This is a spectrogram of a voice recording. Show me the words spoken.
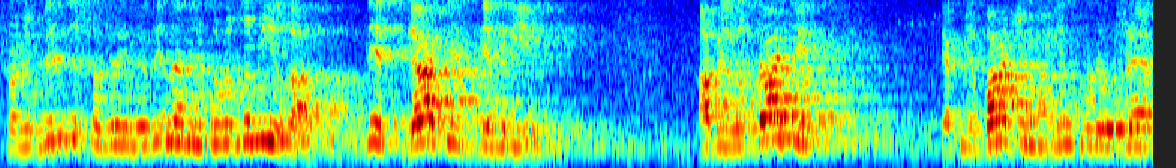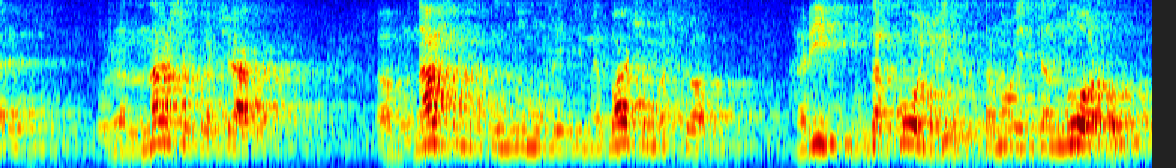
щоб людина, щоб людина не зрозуміла, де святість, де гріх. А в результаті, як ми бачимо, інколи вже, вже на наших очах, в нашому земному житті ми бачимо, що гріх узаконюється, становиться нормою.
